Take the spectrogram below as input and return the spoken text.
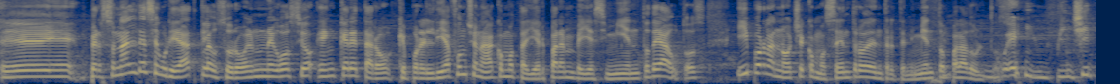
Eh, personal de seguridad clausuró en un negocio en Querétaro que por el día funcionaba como taller para embellecimiento de autos y por la noche como centro de entretenimiento para adultos. Güey, un pinche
